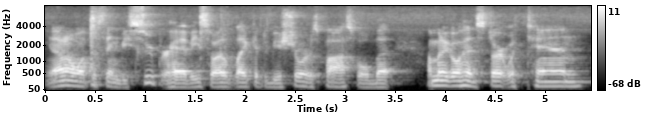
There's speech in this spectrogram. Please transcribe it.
you know, I don't want this thing to be super heavy, so I'd like it to be as short as possible, but I'm gonna go ahead and start with 10.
